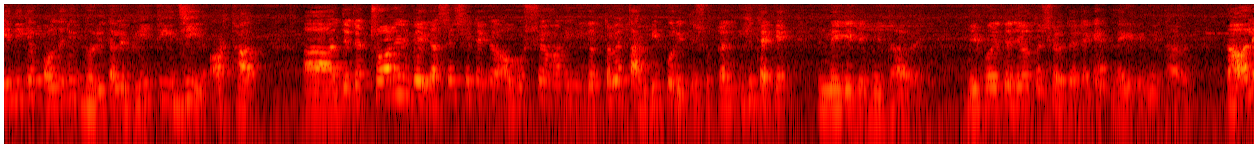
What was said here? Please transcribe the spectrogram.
এই দিকে পজিটিভ ধরি, তাহলে ভিটিজি অর্থাৎ যেটা ট্রলির বেগ আছে, সেটাকে অবশ্যই আমাকে কি করতে হবে? তার বিপরীতে সুতরাং এটাকে নেগেটিভ নিতে হবে। বিপরীতে যেহেতু, সেহেতু এটাকে নেগেটিভ নিতে হবে। তাহলে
